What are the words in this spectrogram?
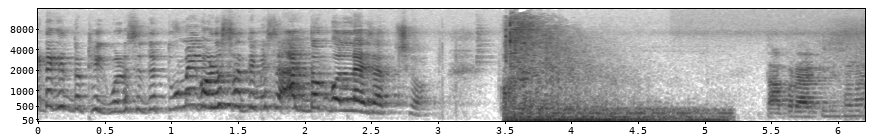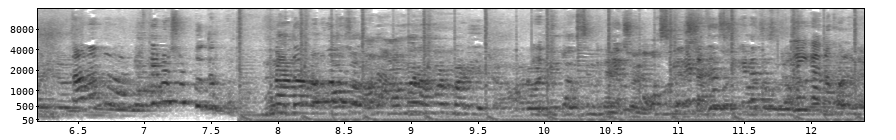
এটা কিন্তু ঠিক বলেছে যে তুমি গরুর সাথে মিশে একদম গোল্লায় যাচ্ছ। তারপরে আর কিছু শোনা না না না আমি কেন শুনব তোর না না না আমার আমার বাড়ি এটা আমার বাড়ি তো তুমি চল। তুই কেন বলবি?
